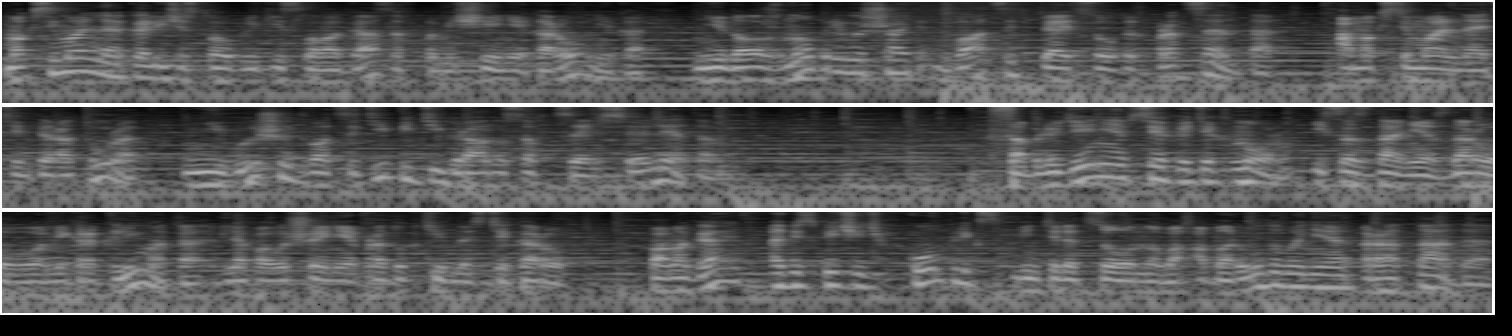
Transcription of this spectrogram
Максимальное количество углекислого газа в помещении коровника не должно превышать 25%, а максимальная температура не выше 25 градусов Цельсия летом. Соблюдение всех этих норм и создание здорового микроклимата для повышения продуктивности коров помогает обеспечить комплекс вентиляционного оборудования Ротада.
